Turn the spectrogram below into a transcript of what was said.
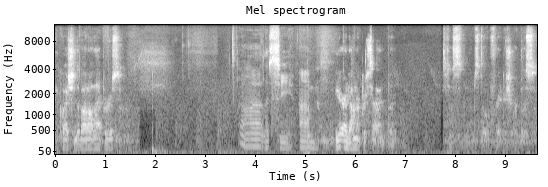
Any questions about all that, Bruce? Uh, let's see. Um, You're at 100%, but it's just I'm still afraid to short this.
